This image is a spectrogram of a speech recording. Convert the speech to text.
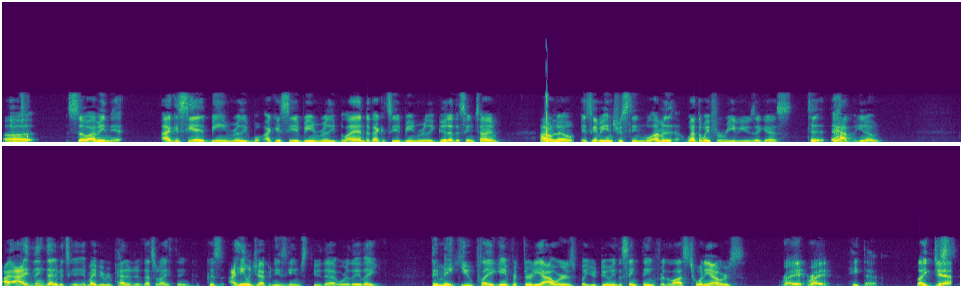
Uh, so I mean, it- I could see it being really, I could see it being really bland, and I could see it being really good at the same time. I don't know. It's gonna be interesting. Well, I'm gonna we have to wait for reviews, I guess, to Yeah. have you know I, I think that if it's it might be repetitive. That's what I think because I hate when Japanese games do that where they like they make you play a game for 30 hours but you're doing the same thing for the last 20 hours. Right, right. Hate that. Like just Yeah.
